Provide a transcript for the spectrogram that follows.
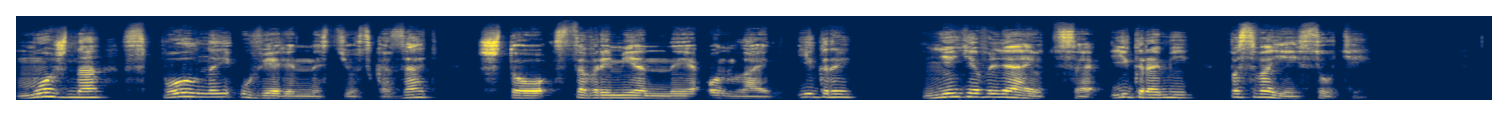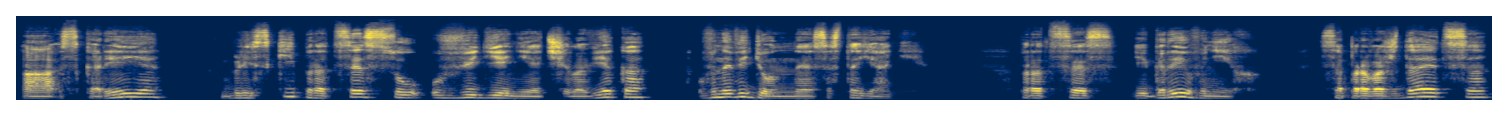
можно с полной уверенностью сказать, что современные онлайн-игры не являются играми по своей сути, а скорее близки процессу введения человека в наведенное состояние. Процесс игры в них сопровождается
